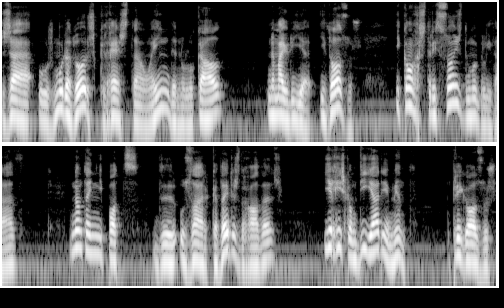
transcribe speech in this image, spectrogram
Já os moradores que restam ainda no local, na maioria idosos e com restrições de mobilidade, não têm hipótese de usar cadeiras de rodas e arriscam diariamente perigosos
